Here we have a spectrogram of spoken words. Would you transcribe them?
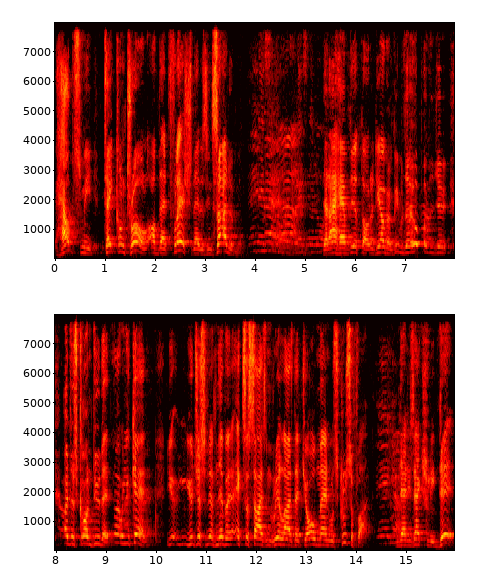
helps me take control of that flesh that is inside of me. Amen. That I have the authority over. And people say, oh, Pastor Jerry, I just can't do that. No, you can. You, you just have never exercised and realized that your old man was crucified, and that he's actually dead.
